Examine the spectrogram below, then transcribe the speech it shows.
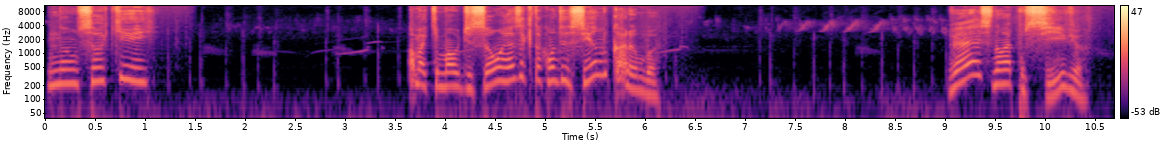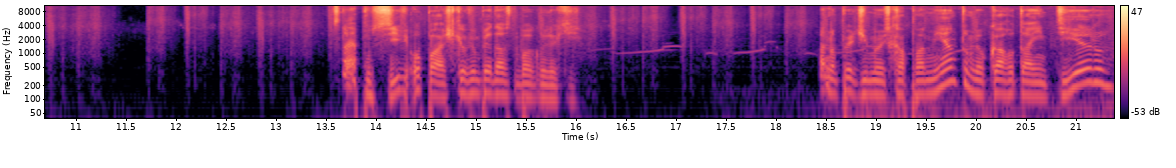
Não saquei. Ah, mas que maldição é essa que tá acontecendo, caramba? Véi, isso não é possível. Isso não é possível. Opa, acho que eu vi um pedaço do bagulho aqui. Ah, não perdi meu escapamento. Meu carro tá inteiro.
